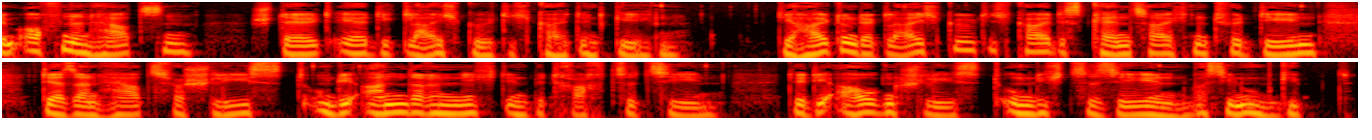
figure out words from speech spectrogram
Dem offenen Herzen stellt er die Gleichgültigkeit entgegen. Die Haltung der Gleichgültigkeit ist kennzeichnend für den, der sein Herz verschließt, um die anderen nicht in Betracht zu ziehen, der die Augen schließt, um nicht zu sehen, was ihn umgibt,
